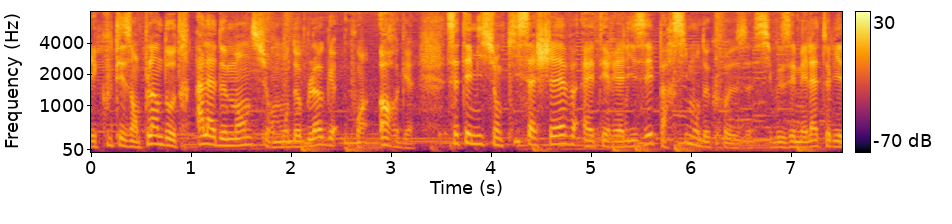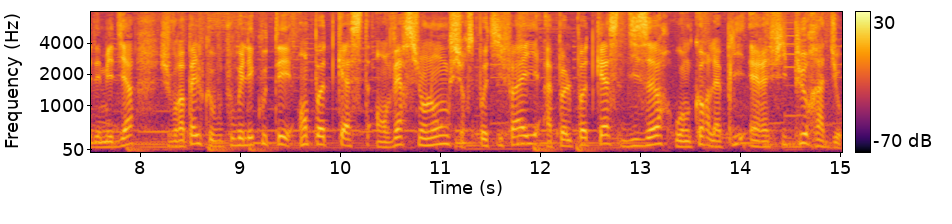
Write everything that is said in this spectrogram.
Écoutez-en plein d'autres à la demande sur mondoblog.org. Cette émission qui s'achève a été réalisée par Simon de Creuse. Si vous aimez l'atelier des médias, je vous rappelle que vous pouvez l'écouter en podcast en version longue sur Spotify, Apple Podcasts, Deezer ou encore l'appli RFI Pure Radio.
